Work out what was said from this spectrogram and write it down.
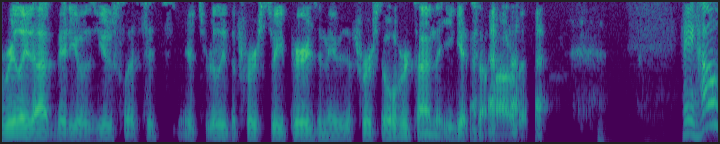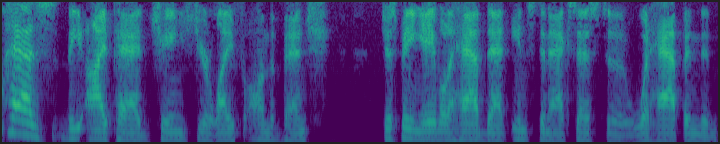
really, that video is useless. It's it's really the first three periods and maybe the first overtime that you get something out of it. Hey, how has the iPad changed your life on the bench? Just being able to have that instant access to what happened and,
